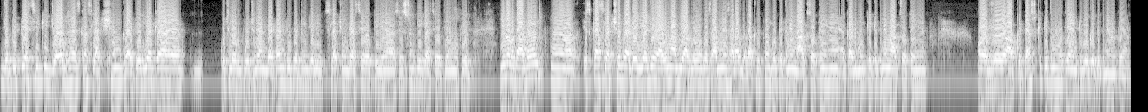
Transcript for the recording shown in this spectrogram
जो पीपीएससी की जॉब्स है, इसका सिलेक्शन क्राइटेरिया क्या है? कुछ लोग पूछ रहे हैं डेटा इंटरप्रेटर के लिए सिलेक्शन कैसे होती है असिस्टेंट की कैसे होती है, मुख्तलिफ़। ये मैं बता दूँ इसका सिलेक्शन क्राइटेरिया जो है, वो मैं अभी आप लोगों के सामने सारा रख देता हूँ कितने मार्क्स होते हैं अकेडमिक के कितने मार्क्स होते हैं, और आपके टेस्ट के कितने होते हैं इंटरव्यू के कितने होते हैं।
